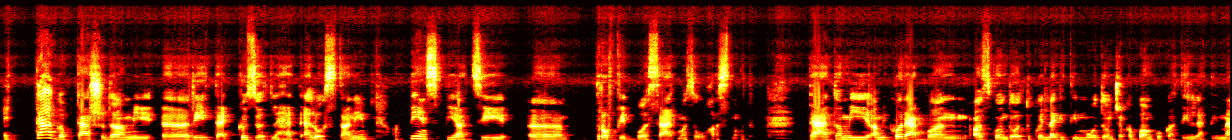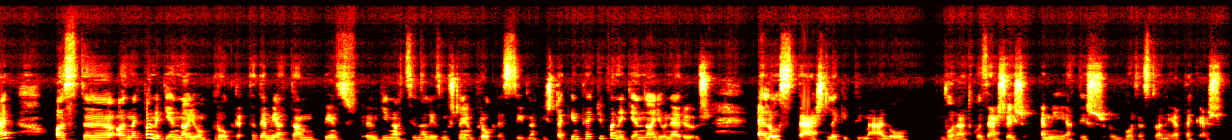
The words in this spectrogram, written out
egy tágabb társadalmi réteg között lehet elosztani a pénzpiaci profitból származó hasznot. Tehát ami, ami korábban azt gondoltuk, hogy legitim módon csak a bankokat illeti meg, azt, annak van egy ilyen nagyon progresszív, tehát emiatt a pénzügyi nacionalizmus nagyon progresszívnak is tekinthetjük, van egy ilyen nagyon erős elosztást legitimáló vonatkozása, és emiatt is borzasztóan érdekes.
